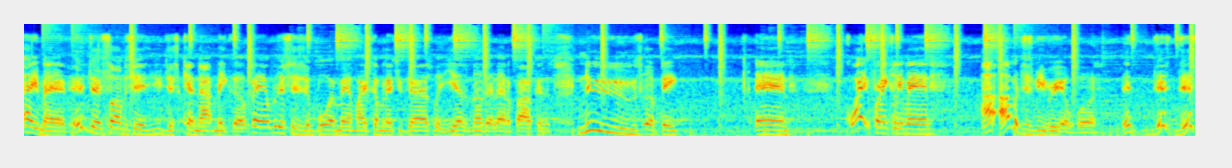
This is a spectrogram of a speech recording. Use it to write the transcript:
Hey man, it's just some shit you just cannot make up. Man, well, this is your boy Mad Mike coming at you guys with yet another Atlanta Falcons news update. And quite frankly, man, I, I'ma just be real, boy. It, this, this,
